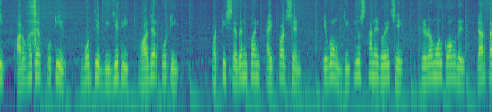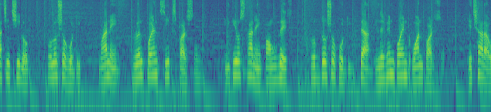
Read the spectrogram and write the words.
এই বারো হাজার কোটির মধ্যে বিজেপি ছ হাজার crore forty seven point five percent এবং দ্বিতীয় স্থানে রয়েছে তৃণমূল কংগ্রেস, যার কাছে ছিল ষোলোশো কোটি মানে টুয়েলভ পয়েন্ট সিক্স পার্সেন্ট তৃতীয় স্থানে কংগ্রেস, চোদ্দোশো কোটি যা ইলেভেন পয়েন্ট ওয়ান পার্সেন্ট এছাড়াও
